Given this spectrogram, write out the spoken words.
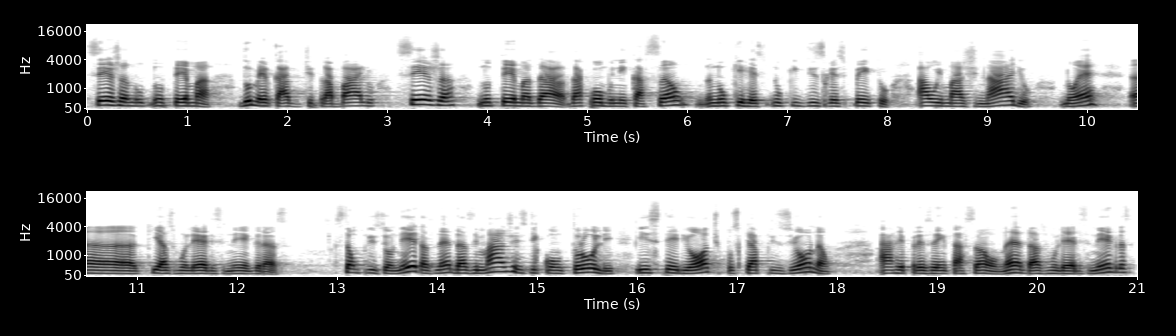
seja no, no tema do mercado de trabalho, seja no tema da, da comunicação, no que, no que diz respeito ao imaginário, não é? Uh, que as mulheres negras são prisioneiras né, das imagens de controle e estereótipos que aprisionam a representação né, das mulheres negras.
